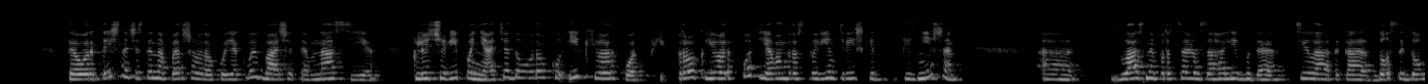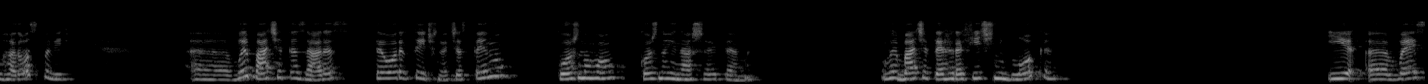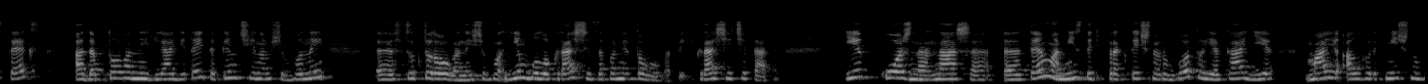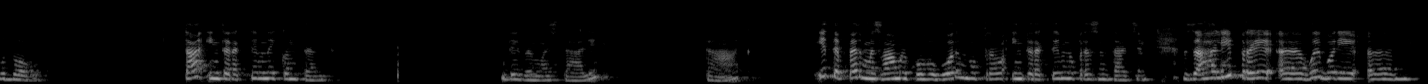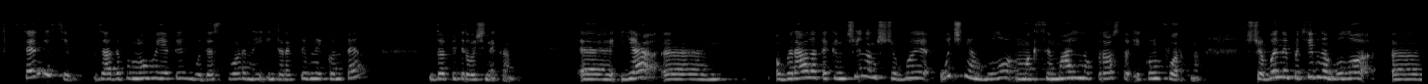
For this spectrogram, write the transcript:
теоретична частина першого року. Як ви бачите, в нас є ключові поняття до уроку і QR-код. Про QR-код я вам розповім трішки пізніше. Е, Власне, про це взагалі буде ціла така досить довга розповідь. Е, Ви бачите зараз теоретичну частину кожного, кожної нашої теми. Ви бачите графічні блоки, і е, весь текст адаптований для дітей таким чином, щоб вони е, структуровані, щоб їм було краще запам'ятовувати і краще читати. І кожна наша е, тема містить практичну роботу, яка є, має алгоритмічну будову та інтерактивний контент. Дивимось далі. Так. І тепер ми з вами поговоримо про інтерактивну презентацію. Взагалі, при е, виборі е, сервісів, за допомогою яких буде створений інтерактивний контент до підручника, е, я е, обирала таким чином, щоб учням було максимально просто і комфортно, щоб не потрібно було е,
